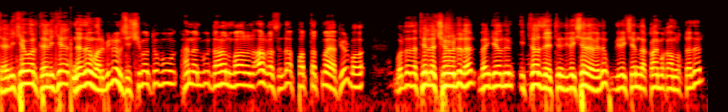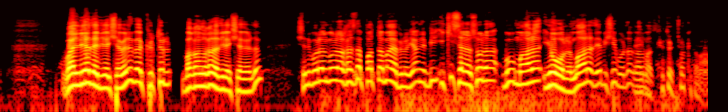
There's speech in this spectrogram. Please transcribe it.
Tehlike var tehlike neden var biliyor musun? Çimento bu hemen bu dağın mağaranın arkasında patlatma yapıyor. Burada da telle çevirdiler. Ben geldim itiraz ettim dilekçe de verdim. Dilekçem de kaymakamlıktadır. Valiliğe de dilekçe verdim ve Kültür Bakanlığı'na da dilekçe verdim. Şimdi buranın bunun arkasında patlama yapıyorlar. Yani bir iki sene sonra bu mağara yok olur. Mağara diye bir şey burada kalmaz. Eyvah, kötü, çok kötü ama.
